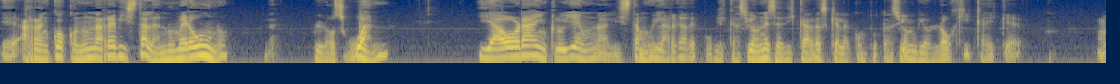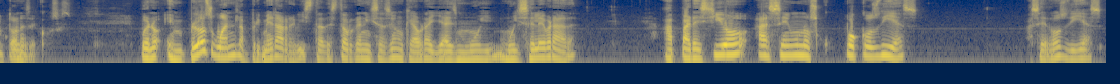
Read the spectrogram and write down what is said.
Eh, arrancó con una revista, la número uno, los One, y ahora incluye una lista muy larga de publicaciones dedicadas que a la computación biológica y que montones de cosas. Bueno, en Plus One, la primera revista de esta organización que ahora ya es muy muy celebrada, apareció hace unos pocos días, hace dos días,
